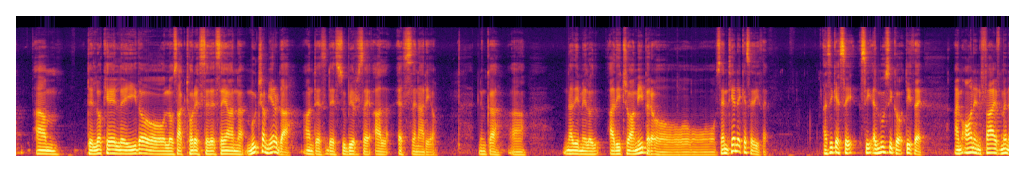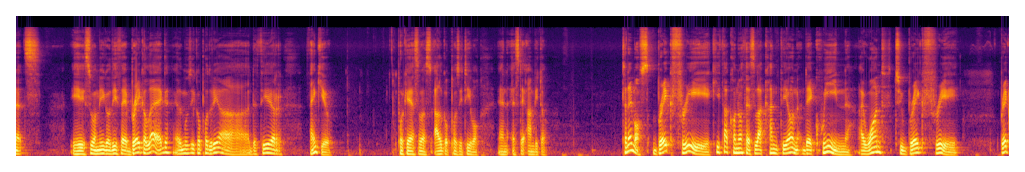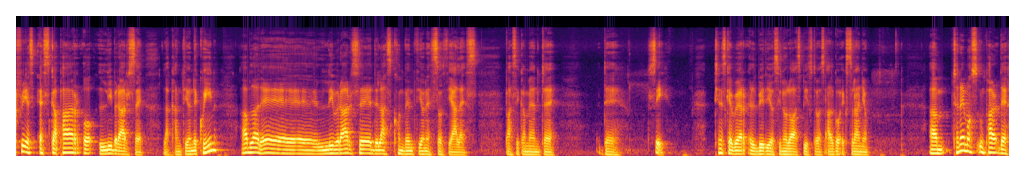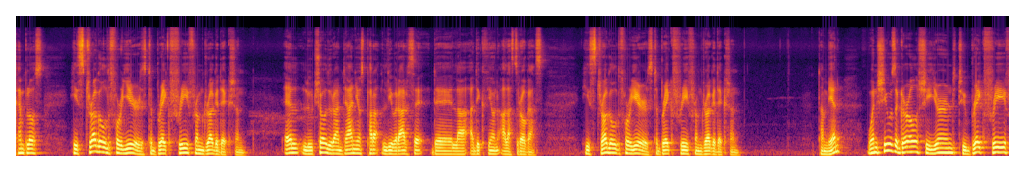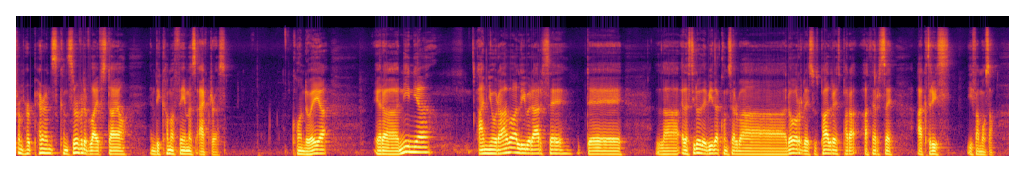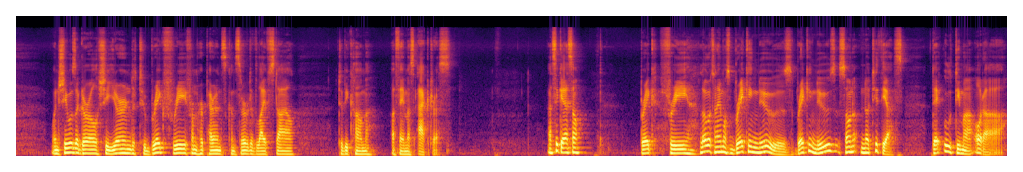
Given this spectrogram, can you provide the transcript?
de lo que he leído, los actores se desean mucha mierda antes de subirse al escenario. Nunca, uh, nadie me lo ha dicho a mí, pero se entiende que se dice. Así que si, si el músico dice, I'm on in five minutes, y su amigo dice, break a leg, el músico podría decir, thank you, porque eso es algo positivo en este ámbito. Tenemos Break Free. Quizá conoces la canción de Queen, I Want to Break Free. Break Free es escapar o liberarse. La canción de Queen habla de librarse de las convenciones sociales. Básicamente, de... Sí. Tienes que ver el vídeo si no lo has visto, es algo extraño. Um, tenemos un par de ejemplos He struggled for years to break free from drug addiction. Él luchó durante años para librarse de la adicción a las drogas. He struggled for years to break free from drug addiction. También, when she was a girl, she yearned to break free from her parents' conservative lifestyle and become a famous actress. Cuando ella era niña, añoraba liberarse de el estilo de vida conservador de sus padres para hacerse actriz y famosa. When she was a girl, she yearned to break free from her parents' conservative lifestyle to become a famous actress. Así que eso. Break free. Luego tenemos breaking news. Breaking news son noticias de última hora.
